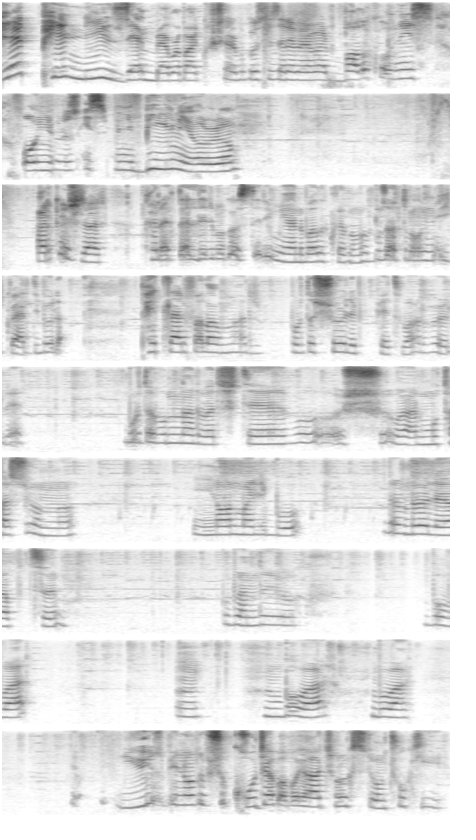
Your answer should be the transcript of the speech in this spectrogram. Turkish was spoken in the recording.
Hepinize merhaba arkadaşlar. Bugün sizlerle beraber balık oynuyoruz. oynuyoruz. İsmini bilmiyorum. Arkadaşlar karakterlerimi göstereyim yani balıklarımı. Bu zaten oyunun ilk verdiği böyle petler falan var. Burada şöyle bir pet var böyle. Burada bunlar var işte. Bu şu var mutasyonlu. Normali bu. Ben böyle yaptım. Bu bende yok. Bu var. Bu var. Bu var. Ya, 100 bin olup şu koca babayı açmak istiyorum. Çok iyi.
